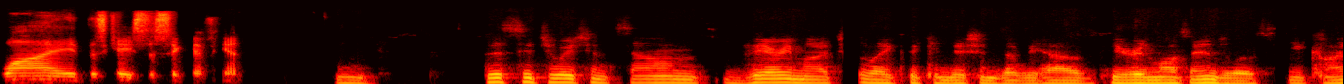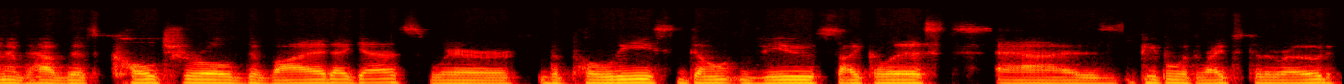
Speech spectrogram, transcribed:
why this case is significant. Mm this situation sounds very much like the conditions that we have here in Los Angeles. You kind of have this cultural divide, I guess, where the police don't view cyclists as people with rights to the road.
